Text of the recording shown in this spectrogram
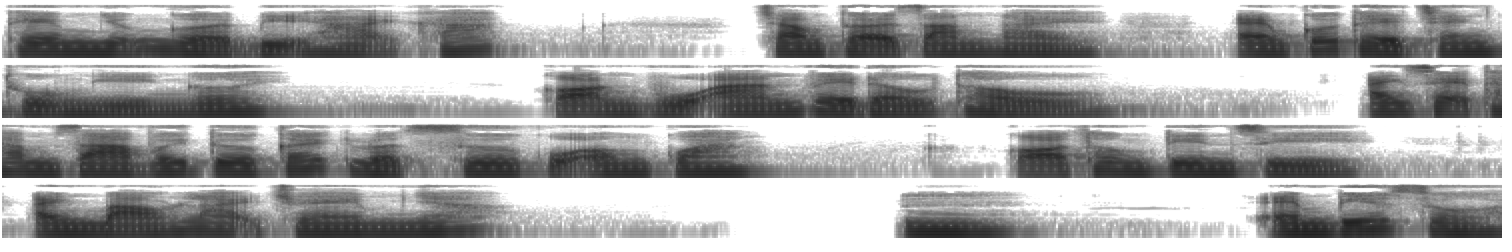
thêm những người bị hại khác. Trong thời gian này, em có thể tranh thủ nghỉ ngơi. Còn vụ án về đấu thầu, anh sẽ tham gia với tư cách luật sư của ông Quang. Có thông tin gì, anh báo lại cho em nhé. Ừ, em biết rồi.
